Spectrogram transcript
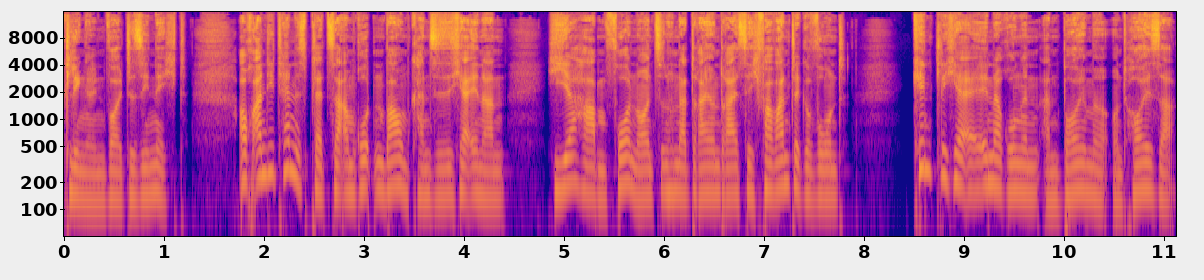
Klingeln wollte sie nicht. Auch an die Tennisplätze am Roten Baum kann sie sich erinnern. Hier haben vor 1933 Verwandte gewohnt. Kindliche Erinnerungen an Bäume und Häuser.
